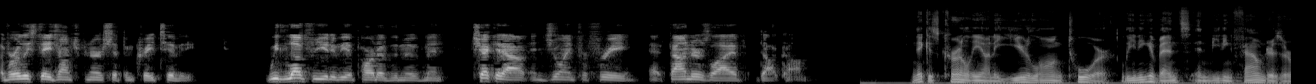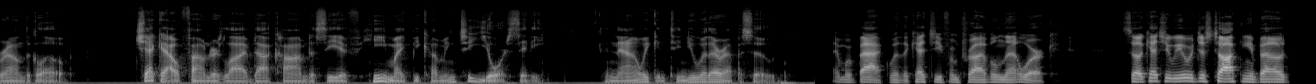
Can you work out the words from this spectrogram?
of early stage entrepreneurship and creativity. We'd love for you to be a part of the movement. Check it out and join for free at founderslive.com. Nick is currently on a year long tour leading events and meeting founders around the globe. Check out founderslive.com to see if he might be coming to your city. And now we continue with our episode. And we're back with Akechi from Tribal Network. So, Akechi, we were just talking about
